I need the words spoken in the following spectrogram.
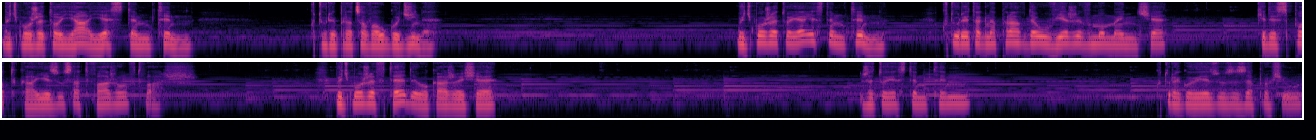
Być może to ja jestem tym, który pracował godzinę. Być może to ja jestem tym, który tak naprawdę uwierzy w momencie, kiedy spotka Jezusa twarzą w twarz. Być może wtedy okaże się, że to jestem tym, którego Jezus zaprosił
